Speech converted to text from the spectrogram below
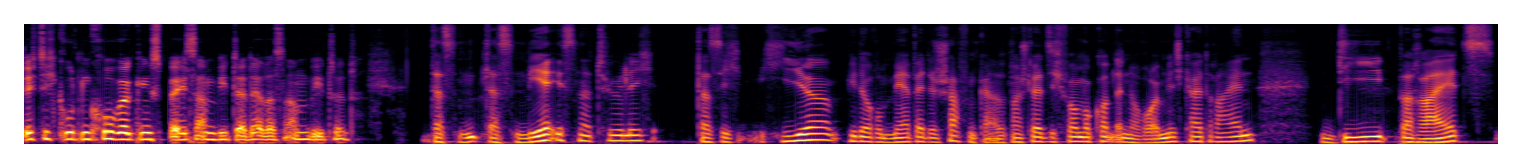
richtig guten Coworking Space Anbieter, der das anbietet? Das, das mehr ist natürlich, dass ich hier wiederum Mehrwerte schaffen kann. Also man stellt sich vor, man kommt in eine Räumlichkeit rein, die bereits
